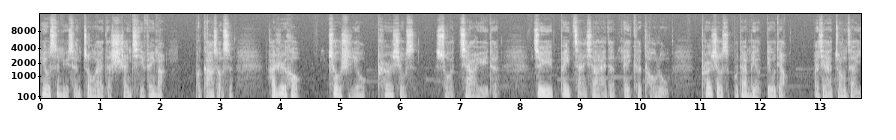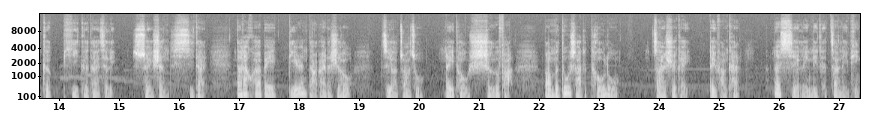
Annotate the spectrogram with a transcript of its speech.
缪斯女神钟爱的神奇飞马 Pegasus，它日后就是由 Perseus 所驾驭的。至于被斩下来的那颗头颅，Perseus 不但没有丢掉，而且还装在一个皮革袋子里，随身携带。当他快要被敌人打败的时候，只要抓住那头蛇发，把 Medusa 的头颅展示给对方看，那血淋淋的战利品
